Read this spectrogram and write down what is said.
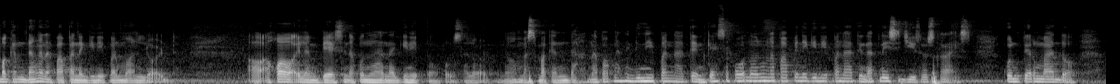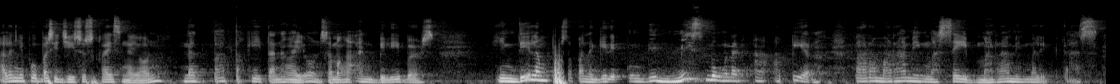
Maganda nga napapanaginipan mo ang Lord. Oh, ako, ilang beses na ako na naginip tungkol sa Lord. No? Mas maganda. Napapanaginipan natin. Kaysa kung ano napapanaginipan natin, at least si Jesus Christ. Konfirmado. Alam niyo po ba si Jesus Christ ngayon? Nagpapakita na ngayon sa mga unbelievers. Hindi lang po sa panaginip, kundi mismong nag-a-appear para maraming masave, maraming maligtas.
